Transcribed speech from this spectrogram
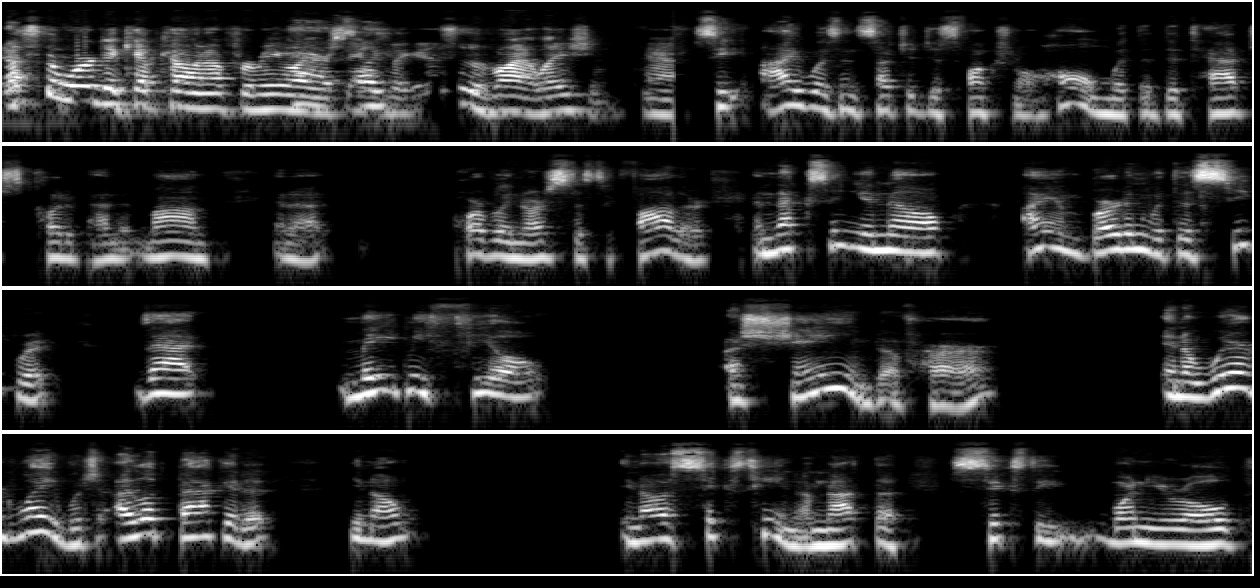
That's the word that kept coming up for me while you're saying like, this is a violation. Yeah. See, I was in such a dysfunctional home with a detached codependent mom and a horribly narcissistic father. And next thing you know, I am burdened with this secret that made me feel ashamed of her in a weird way, which I look back at it, you know, you know, I was 16. I'm not the 61 year old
